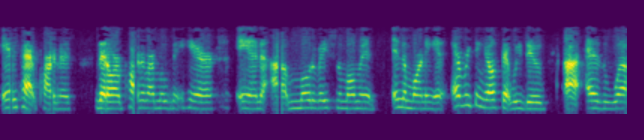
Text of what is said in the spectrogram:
Impact Partners that are a part of our movement here and uh, motivational moments in the morning and everything else that we do uh, as well.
